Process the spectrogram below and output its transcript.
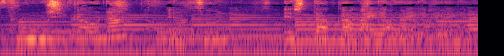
Zaizu musika ona? Entzun, ez da kabaia.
